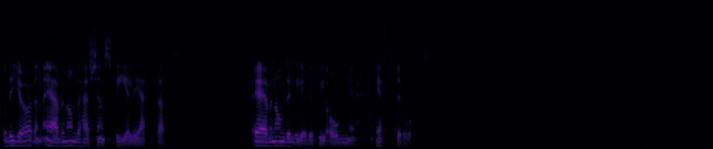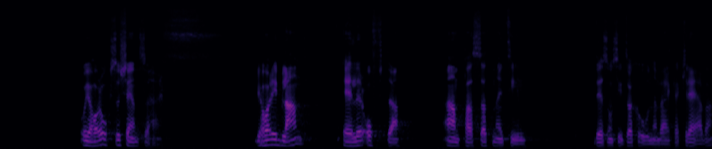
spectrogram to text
Och det gör den, även om det här känns fel i hjärtat. Även om det leder till ånger efteråt. Och jag har också känt så här. Jag har ibland, eller ofta, anpassat mig till det som situationen verkar kräva.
